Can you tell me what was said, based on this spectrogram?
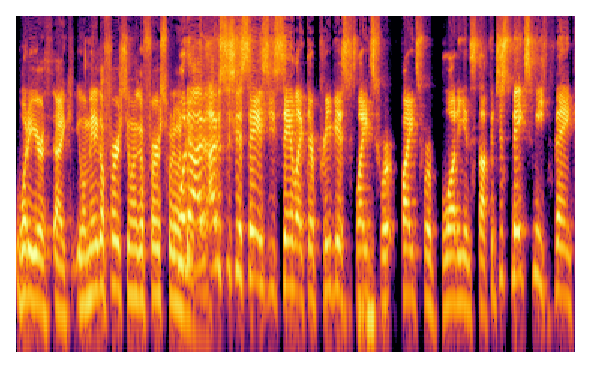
what are your like? You want me to go first? You want to go first? What do you well, no, I, I, was just gonna say, as you say, like their previous fights were fights were bloody and stuff. It just makes me think.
